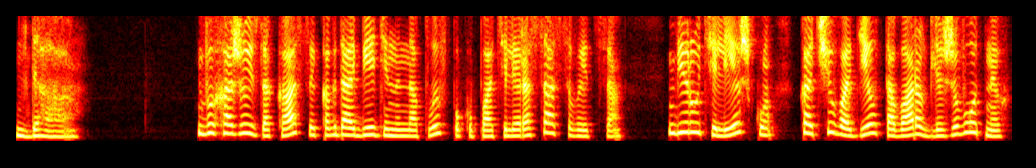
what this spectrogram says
Да... Выхожу из-за кассы, когда обеденный наплыв покупателей рассасывается. Беру тележку, качу в отдел товаров для животных,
